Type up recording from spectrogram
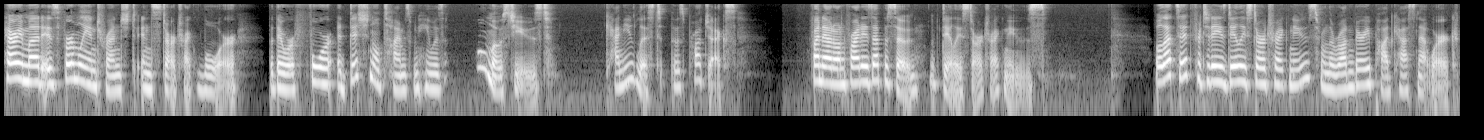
Harry Mudd is firmly entrenched in Star Trek lore, but there were four additional times when he was almost used. Can you list those projects? Find out on Friday's episode of Daily Star Trek News. Well, that's it for today's Daily Star Trek news from the Roddenberry Podcast Network.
